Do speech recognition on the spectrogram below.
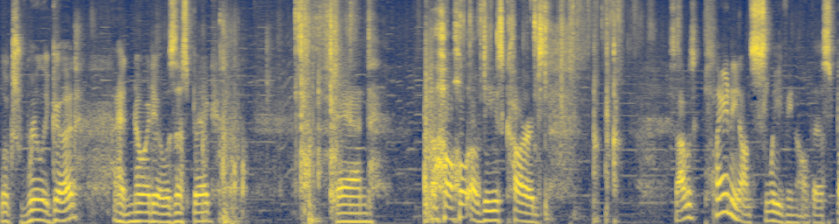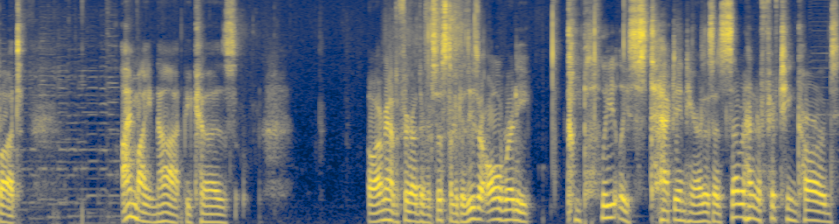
Looks really good. I had no idea it was this big. And all of these cards. So I was planning on sleeving all this, but I might not because... Oh, I'm going to have to figure out a different system because these are already completely stacked in here. As I said, 715 cards.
